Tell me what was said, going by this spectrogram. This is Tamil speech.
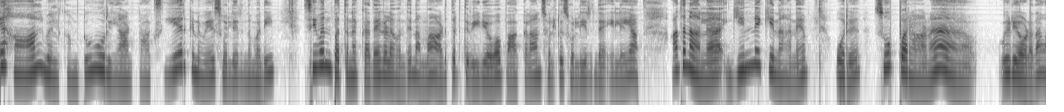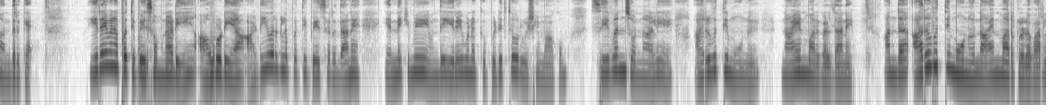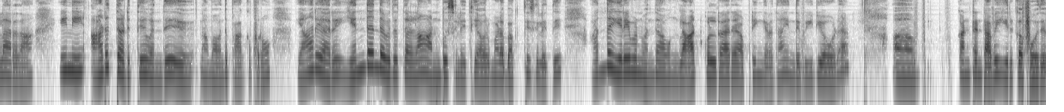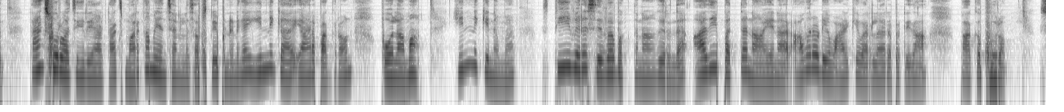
Hey all welcome to Riya talks. ஏற்கனவே சொல்லியிருந்த மாதிரி சிவன் பற்றின கதைகளை வந்து நம்ம அடுத்தடுத்த வீடியோவை பார்க்கலான்னு சொல்லிட்டு சொல்லியிருந்தேன் இல்லையா? அதனால் இன்றைக்கி நான் ஒரு சூப்பரான வீடியோவோட தான் வந்திருக்கேன். இறைவனை பற்றி பேச முன்னாடி அவருடைய அடியவர்களை பற்றி பேசுகிறது தானே? என்றைக்குமே வந்து இறைவனுக்கு பிடித்த ஒரு விஷயமாகும். சிவன் சொன்னாலே அறுபத்தி மூணு நாயன்மார்கள் தானே. அந்த அறுபத்தி மூணு நாயன்மார்களோட வரலாறு தான். இனி அடுத்தடுத்து வந்து நம்ம வந்து பார்க்க போகிறோம் யார் யார் எந்தெந்த விதத்திலலாம் அன்பு செலுத்தி அவர் மேலே பக்தி செலுத்தி அந்த இறைவன் வந்து அவங்கள ஆட்கொள்கிறாரு அப்படிங்கிறது தான் இந்த வீடியோவோட கண்டென்ட்டாகவே இருக்க போகுது. தேங்க்ஸ் ஃபார் வாட்சிங் ரியா டாக்ஸ் மறக்காமல் என் சேனலை சப்ஸ்கிரைப் பண்ணிடுங்க. இன்றைக்கி யாரை பார்க்குறோன்னு போகலாமா இன்றைக்கி நம்ம தீவிர சிவபக்தனாக இருந்த அதிபத்த நாயனார் அவருடைய வாழ்க்கை வரலாறை பற்றி தான் பார்க்க போகிறோம்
